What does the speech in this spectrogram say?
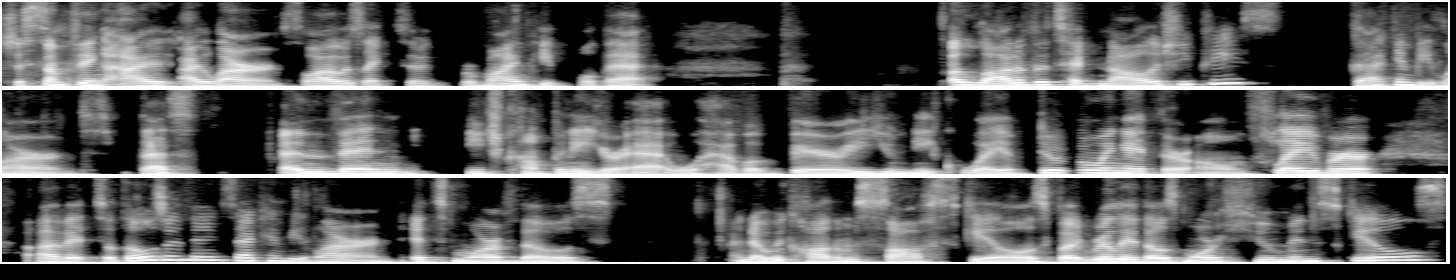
just something I, I learned. So I always like to remind people that a lot of the technology piece that can be learned. That's and then each company you're at will have a very unique way of doing it, their own flavor of it. So those are things that can be learned. It's more of those I know we call them soft skills, but really those more human skills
